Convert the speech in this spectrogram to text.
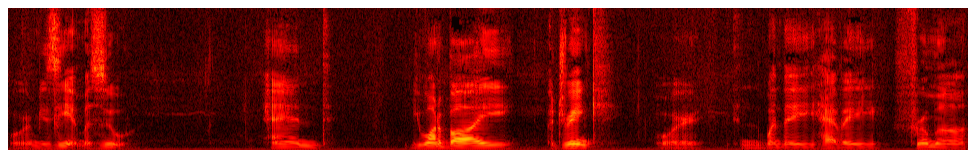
or a museum, a zoo, and you want to buy a drink, or when they have a Fruma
